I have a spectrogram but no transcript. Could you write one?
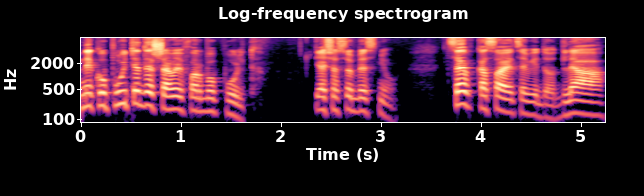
Не купуйте дешевий фарбопульт. Я зараз об'ясню. Це касається відео для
